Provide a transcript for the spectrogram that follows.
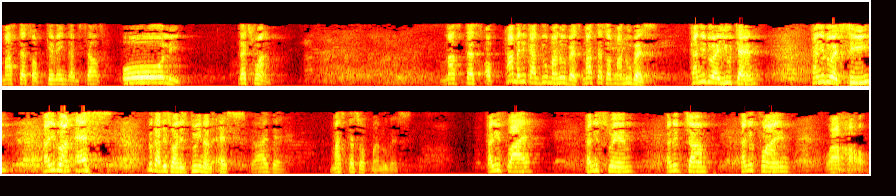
Masters of giving themselves holy. Next one. Masters of how many can do maneuvers? Masters of maneuvers. Can you do a U-turn? Can you do a C? Can you do an S? Look at this one. It's doing an S right there. Masters of maneuvers. Can you fly? Can you swim? Can you jump? Can you climb? Wow.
